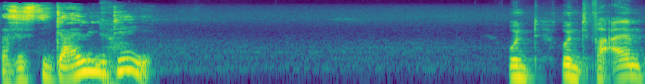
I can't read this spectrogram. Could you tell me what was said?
das ist die geile Idee. Ja. Und, und vor allem,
